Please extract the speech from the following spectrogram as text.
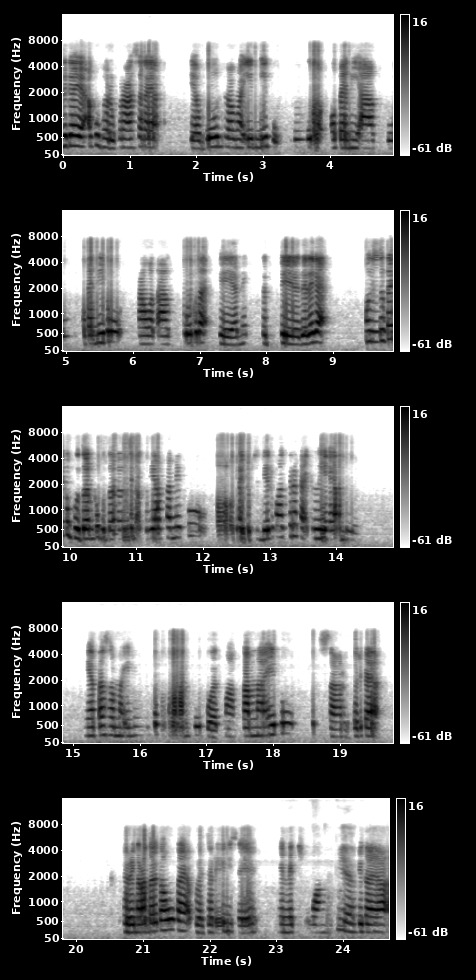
jadi kayak aku baru kerasa kayak ya ampun selama ini bu, bu openi aku openi itu rawat aku itu kayak biayanya gede jadi kayak maksudnya kebutuhan-kebutuhan yang tidak kelihatan itu kalau hidup sendiri akhirnya kayak kelihatan nyata sama ini itu kekuatanku buat makan nah itu besar jadi kayak dari ngerantau itu aku kayak belajar ini sih manage uang gitu. Iya. jadi kayak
